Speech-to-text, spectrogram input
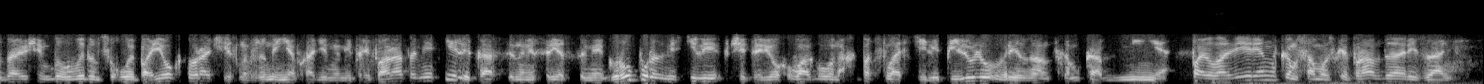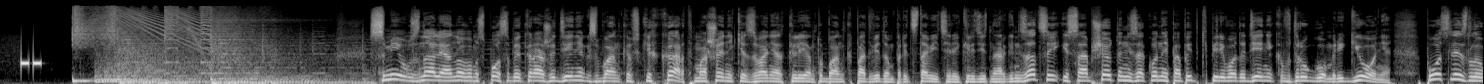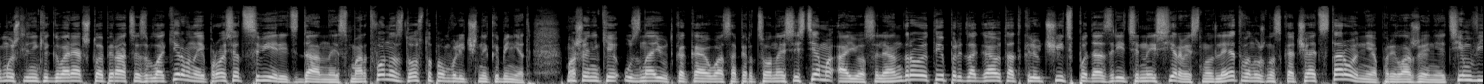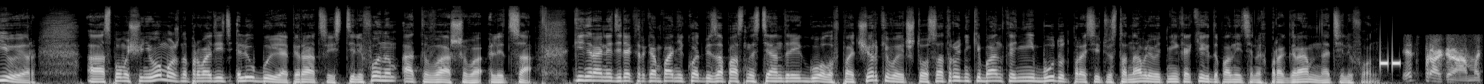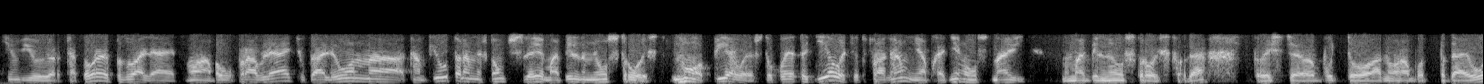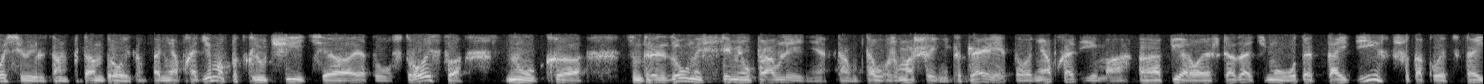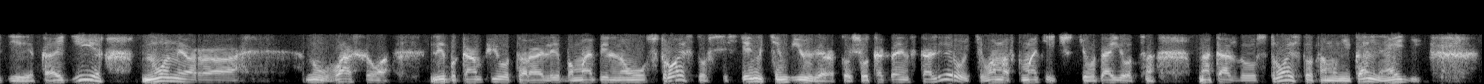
сопровождающим был выдан сухой паек, врачи снабжены необходимыми препаратами и лекарственными средствами. Группу разместили в четырех вагонах, подсластили пилюлю в Рязанском Кабмине. Павел Аверин, Комсомольская правда, Рязань. СМИ узнали о новом способе кражи денег с банковских карт. Мошенники звонят клиенту банка под видом представителей кредитной организации и сообщают о незаконной попытке перевода денег в другом регионе. После злоумышленники говорят, что операция заблокирована и просят сверить данные смартфона с доступом в личный кабинет. Мошенники узнают, какая у вас операционная система, iOS или Android, и предлагают отключить подозрительный сервис. Но для этого нужно скачать стороннее приложение TeamViewer. А с помощью него можно проводить любые операции с телефоном от вашего лица. Генеральный директор компании «Код безопасности» Андрей Голов подчеркивает, что сотрудники банка не будут просить устанавливать никаких дополнительных программ на телефон. Это программа TeamViewer, которая позволяет вам управлять удаленно компьютерами, в том числе и мобильными устройствами. Но первое, чтобы это делать, эту программу необходимо установить на мобильное устройство, да, то есть э, будь то оно работает под iOS или там под Android, а необходимо подключить э, это устройство ну, к централизованной системе управления там, того же мошенника. Для этого необходимо, э, первое, сказать ему вот этот ID, что такое этот ID? Это ID, номер ну, вашего либо компьютера, либо мобильного устройства в системе TeamViewer. То есть вы когда инсталируете, вам автоматически выдается на каждое устройство там уникальный ID.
